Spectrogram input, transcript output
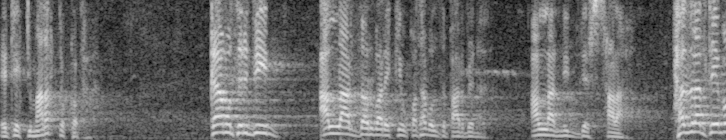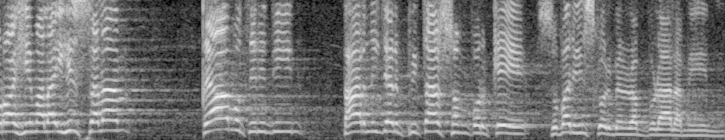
এটি একটি মারাত্মক কথা কেমতের দিন আল্লাহর দরবারে কেউ কথা বলতে পারবে না। আল্লাহর নির্দেশ ছাড়া। হজরত ইব্রাহিম আলাইহিসালাম কেয়ামতের দিন তার নিজের পিতা সম্পর্কে সুপারিশ করবেন, রব্বুল আলমিন,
